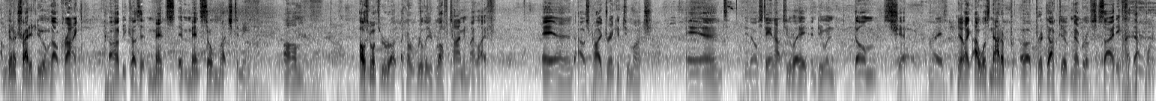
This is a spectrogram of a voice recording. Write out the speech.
I'm gonna try to do it without crying, uh, because it meant it meant so much to me. Um, I was going through a, like a really rough time in my life, and I was probably drinking too much, and you know, staying out too late and doing dumb shit. Right? Yep. Like I was not a, pr- a productive member of society at that point.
